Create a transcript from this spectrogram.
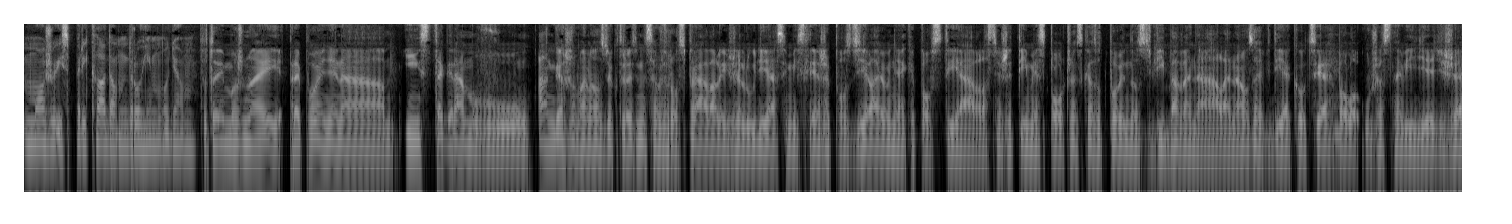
môžu ísť príkladom druhým ľuďom. Toto je možno aj prepojenie na Instagramovú angažovanosť, o ktorej sme sa už rozprávali, že ľudia si myslia, že pozdieľajú nejaké posty a vlastne, že tým je spoločenská zodpovednosť vybavená, ale naozaj v Diakovciach bolo úžasné vidieť, že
